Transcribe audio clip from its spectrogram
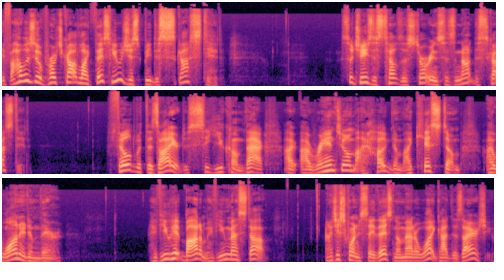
If I was to approach God like this, he would just be disgusted. So Jesus tells the story and says, not disgusted filled with desire to see you come back. I, I ran to him, I hugged him, I kissed him, I wanted him there. Have you hit bottom? Have you messed up? I just want to say this no matter what, God desires you.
